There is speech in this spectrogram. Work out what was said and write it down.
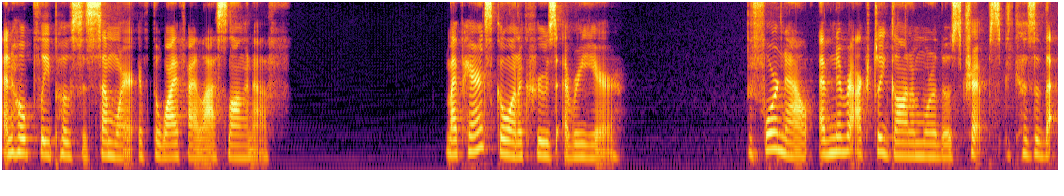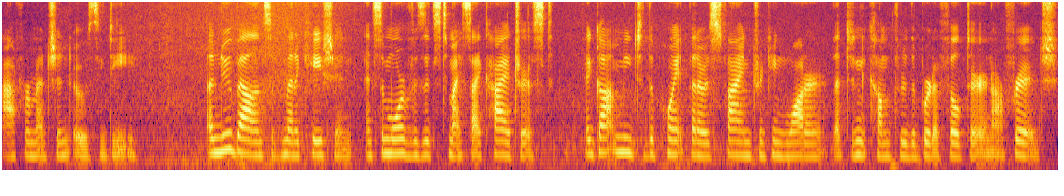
and hopefully post this somewhere if the Wi Fi lasts long enough. My parents go on a cruise every year. Before now, I've never actually gone on one of those trips because of the aforementioned OCD. A new balance of medication and some more visits to my psychiatrist had gotten me to the point that I was fine drinking water that didn't come through the Brita filter in our fridge.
